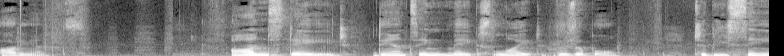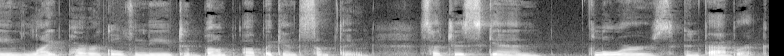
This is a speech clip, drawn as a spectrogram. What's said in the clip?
audience. On stage, dancing makes light visible. To be seen, light particles need to bump up against something, such as skin, floors, and fabric.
